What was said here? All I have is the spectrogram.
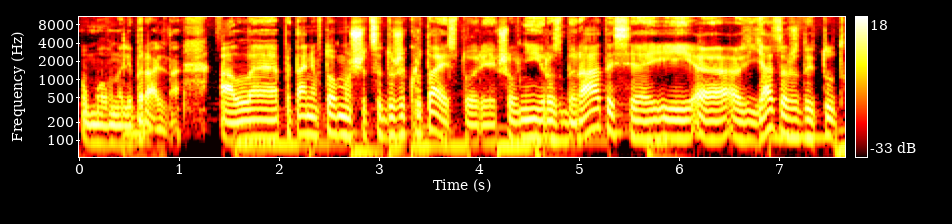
умовно ліберальна. Але питання в тому, що це дуже крута історія, якщо в ній розбиратися. І я завжди тут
